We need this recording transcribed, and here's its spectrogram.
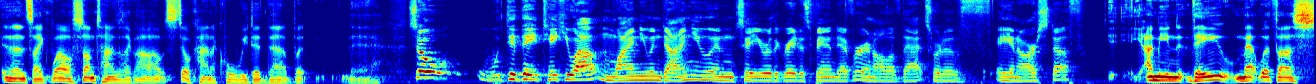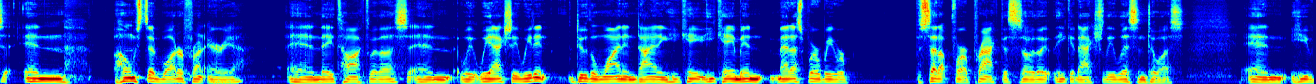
and then it's like, well, sometimes it's like, oh, it's still kind of cool we did that, but yeah. So, did they take you out and wine you and dine you and say you were the greatest band ever and all of that sort of A and R stuff? I mean, they met with us in Homestead waterfront area and they talked with us and we, we actually we didn't do the wine and dining. He came he came in, met us where we were set up for a practice so that he could actually listen to us. And he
